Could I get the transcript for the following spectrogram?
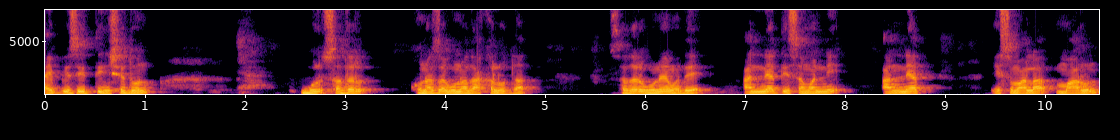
आय पी सी तीनशे दोन. गु सदर खुनाचा गुन्हा दाखल होता. सदर गुन्ह्यामध्ये अज्ञात इसमांनी अज्ञात इसमाला मारून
